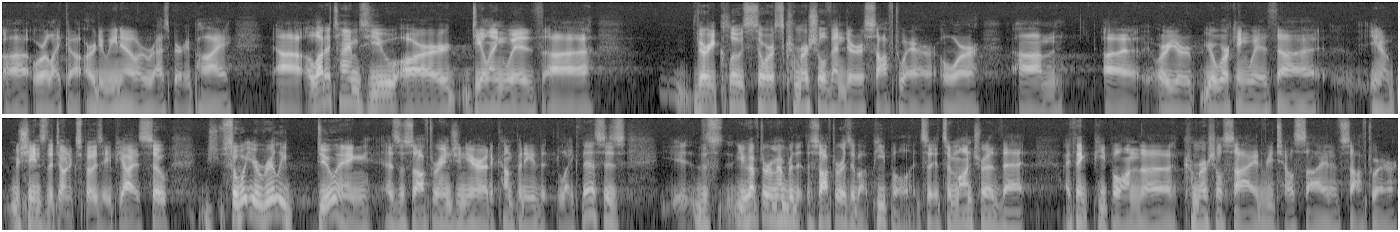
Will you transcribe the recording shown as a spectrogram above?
uh, or like a Arduino or Raspberry Pi. Uh, a lot of times you are dealing with uh, very closed source commercial vendor software or, um, uh, or you're, you're working with uh, you know, machines that don't expose APIs. So, so what you're really doing as a software engineer at a company that, like this is this, you have to remember that the software is about people. It's a, it's a mantra that I think people on the commercial side, retail side of software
